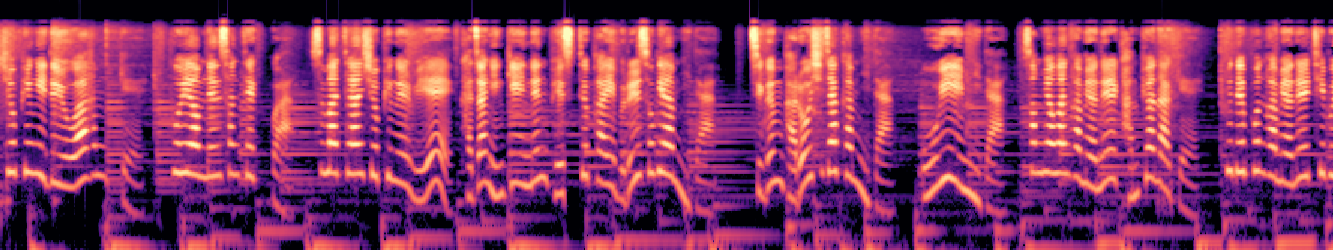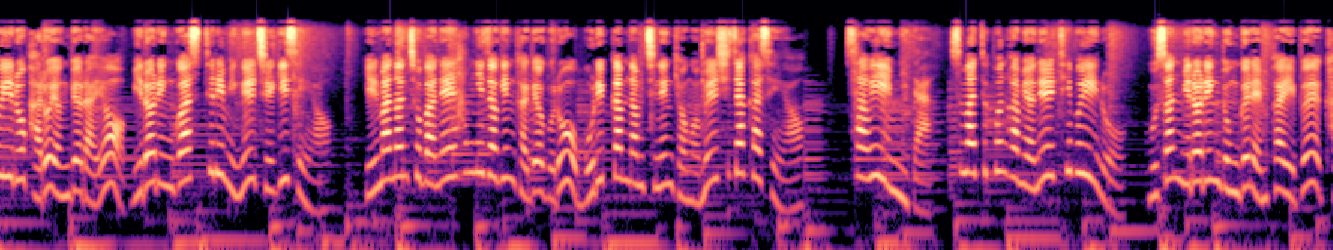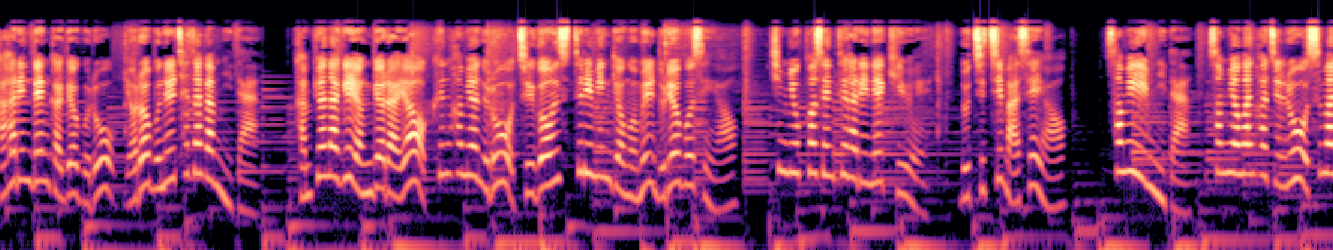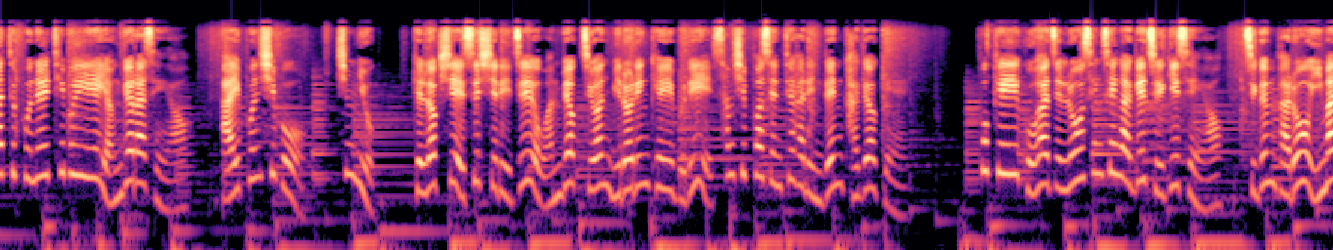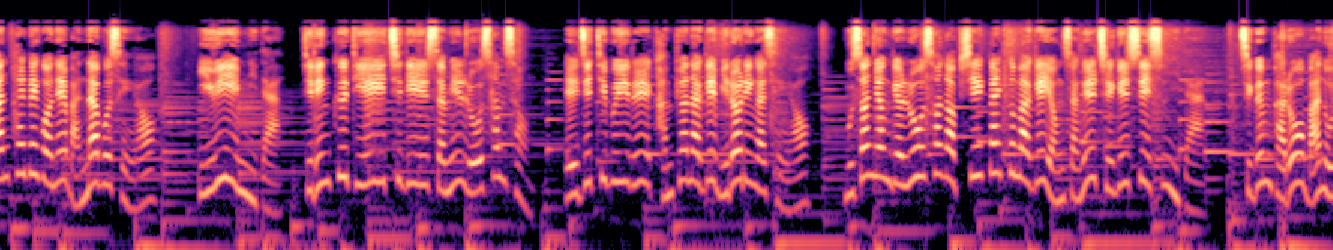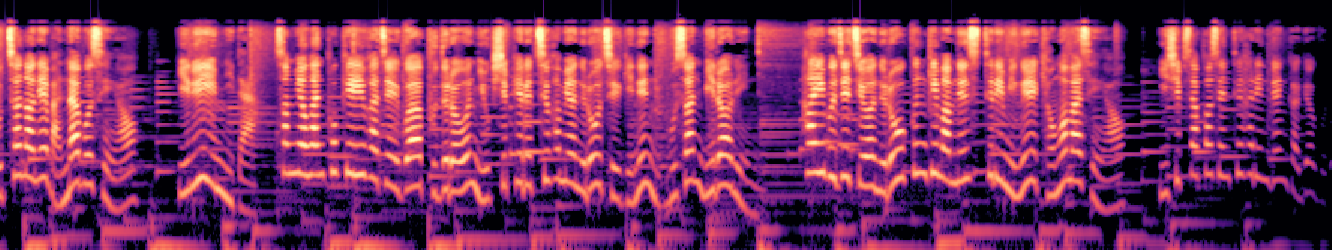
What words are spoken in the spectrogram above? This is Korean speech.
쇼핑 이디오와 함께 후회 없는 선택과 스마트한 쇼핑을 위해 가장 인기 있는 베스트 5를 소개합니다. 지금 바로 시작합니다. 5위입니다. 선명한 화면을 간편하게 휴대폰 화면을 TV로 바로 연결하여 미러링과 스트리밍을 즐기세요. 1만원 초반의 합리적인 가격으로 몰입감 넘치는 경험을 시작하세요. 4위입니다. 스마트폰 화면을 TV로 무선 미러링 동글 M5 가할인된 가격으로 여러분을 찾아갑니다. 간편하게 연결하여 큰 화면으로 즐거운 스트리밍 경험을 누려보세요. 16% 할인의 기회 놓치지 마세요. 3위입니다. 선명한 화질로 스마트폰을 TV에 연결하세요. 아이폰 15, 16, 갤럭시 S 시리즈 완벽 지원 미러링 케이블이 30% 할인된 가격에 4K 고화질로 생생하게 즐기세요. 지금 바로 2800원에 만나보세요. 2위입니다. 디링크 DHD131로 삼성, LGTV를 간편하게 미러링하세요. 무선 연결로 선 없이 깔끔하게 영상을 즐길 수 있습니다. 지금 바로 15,000원에 만나보세요. 1위입니다. 선명한 4K 화질과 부드러운 60Hz 화면으로 즐기는 무선 미러링. 5G 지원으로 끊김없는 스트리밍을 경험하세요. 24% 할인된 가격으로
